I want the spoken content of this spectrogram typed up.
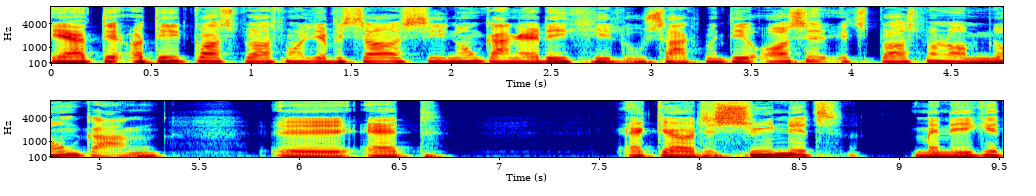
Ja, det, og det er et godt spørgsmål. Jeg vil så også sige, at nogle gange er det ikke helt usagt, men det er også et spørgsmål om nogle gange øh, at, at gøre det synligt, men ikke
